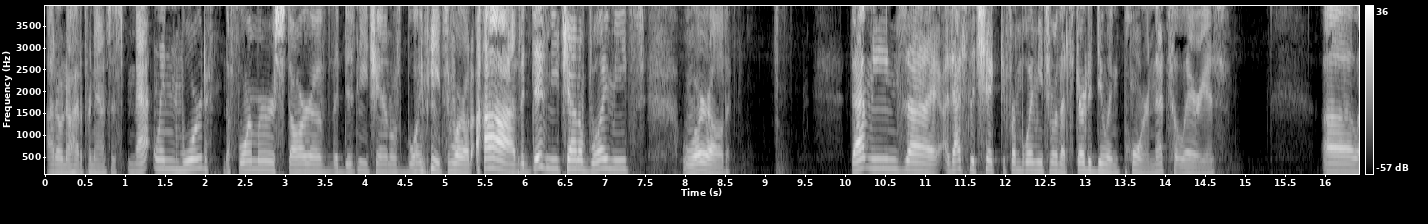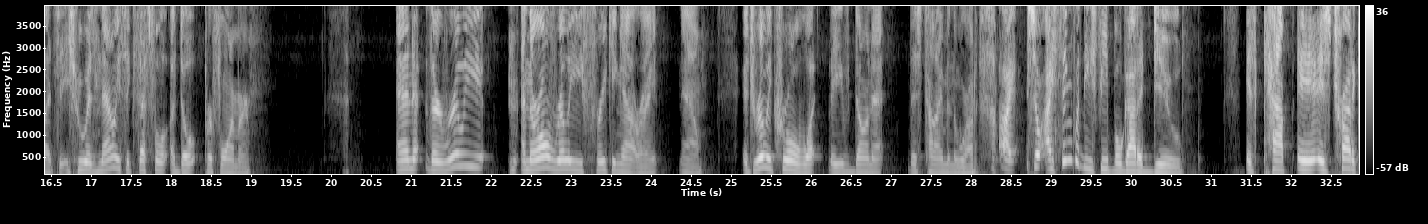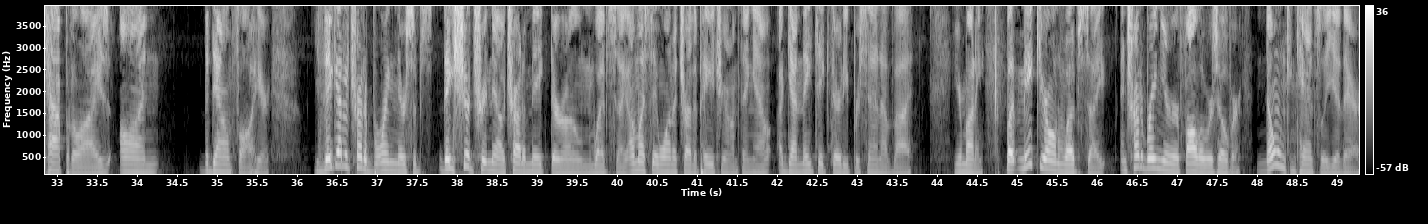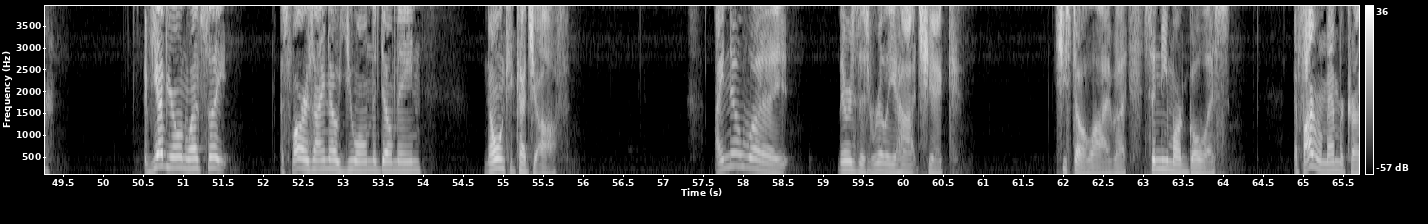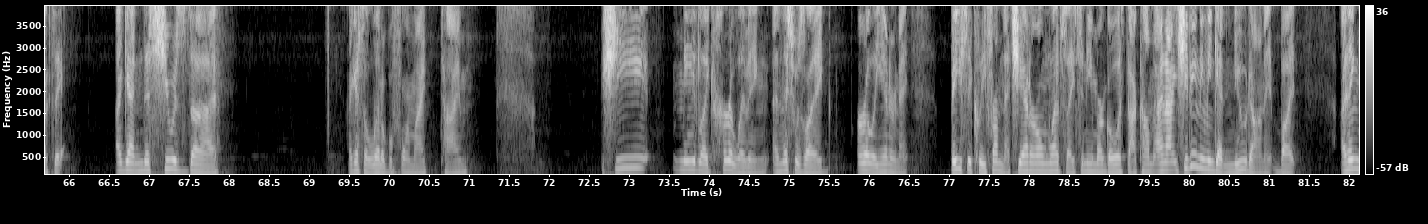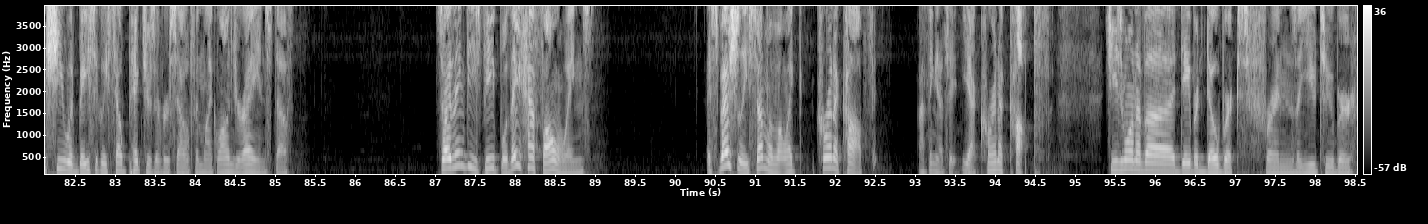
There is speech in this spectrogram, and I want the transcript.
I don't know how to pronounce this, Maitland Ward, the former star of the Disney Channel's Boy Meets World. Ah, the Disney Channel Boy Meets World. That means uh, that's the chick from Boy Meets World that started doing porn. That's hilarious. Uh, let's see, who is now a successful adult performer. And they're really, and they're all really freaking out right now. It's really cruel what they've done at this time in the world. All right, so I think what these people got to do is cap is try to capitalize on the downfall here. They got to try to bring their subs. They should try now try to make their own website, unless they want to try the Patreon thing out. Again, they take thirty percent of uh, your money, but make your own website and try to bring your followers over. No one can cancel you there. If you have your own website, as far as I know, you own the domain. No one can cut you off. I know uh, there was this really hot chick. She's still alive. Uh, Cindy Margolis. If I remember correctly, again, this she was, uh, I guess, a little before my time. She made like her living, and this was like early internet, basically from that. She had her own website, cindymargolis.com, and I, she didn't even get nude on it, but I think she would basically sell pictures of herself in like lingerie and stuff. So I think these people, they have followings. Especially some of them, like Corinna Kopf. I think that's it. Yeah, Corinna Kopf. She's one of uh, David Dobrik's friends, a YouTuber.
